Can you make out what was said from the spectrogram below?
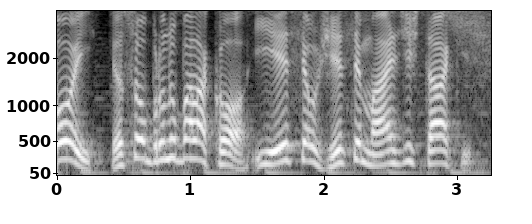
Oi, eu sou Bruno Balacó e esse é o GC Mais Destaques.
